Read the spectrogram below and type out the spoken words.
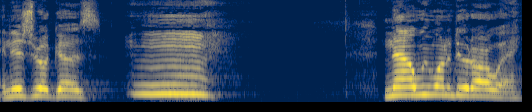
And Israel goes, mm, "Now we want to do it our way."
